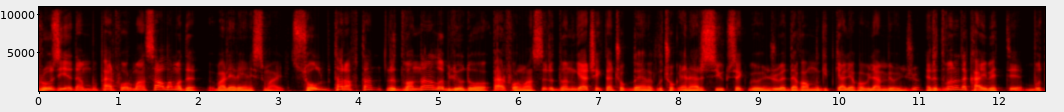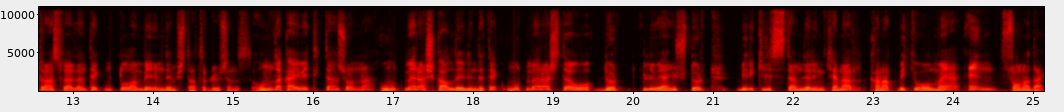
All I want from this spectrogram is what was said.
Rozier'den bu performansı alamadı Valerian İsmail. Sol taraftan Rıdvan'dan alabiliyordu o performansı. Rıdvan'ın gerçekten çok dayanıklı, çok enerjisi yüksek bir oyuncu ve devamlı git gel yapabilen bir oyuncu. E, Rıdvan'ı da kaybetti. Bu transferden tek mutlu olan benim demişti hatırlıyorsanız. Onu da kaybettikten sonra Umut Meraş kaldı elinde tek. Umut Meraş da o 4 yani 3-4-1-2'li sistemlerin kenar kanat beki olmaya en son aday.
